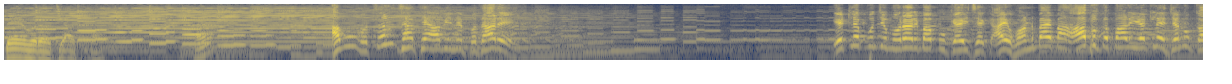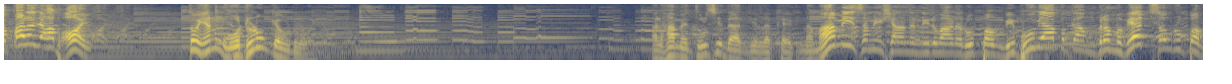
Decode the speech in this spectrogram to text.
બે વર્ષ થયા આવું વચન સાથે આવીને પધારે. એટલે પૂજ્ય મોરારી બાપુ કહે છે કે આ હોનબાઈ માં આભ કપાળી એટલે જેનું કપાળ જ આભ હોય, તો એનું ઓઢણું કેવડું હોય? અને સામે તુલસીદાસજી લખે નમામી સમીશાન નિર્વાણ રૂપમ, વિભુ વ્યાપકમ, બ્રહ્મ વેદ સ્વરૂપમ.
